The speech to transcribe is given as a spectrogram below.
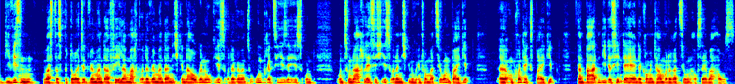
die wissen, was das bedeutet, wenn man da Fehler macht oder wenn man da nicht genau genug ist oder wenn man zu unpräzise ist und, und zu nachlässig ist oder nicht genug Informationen beigibt äh, und Kontext beigibt, dann baden die das hinterher in der Kommentarmoderation auch selber aus.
